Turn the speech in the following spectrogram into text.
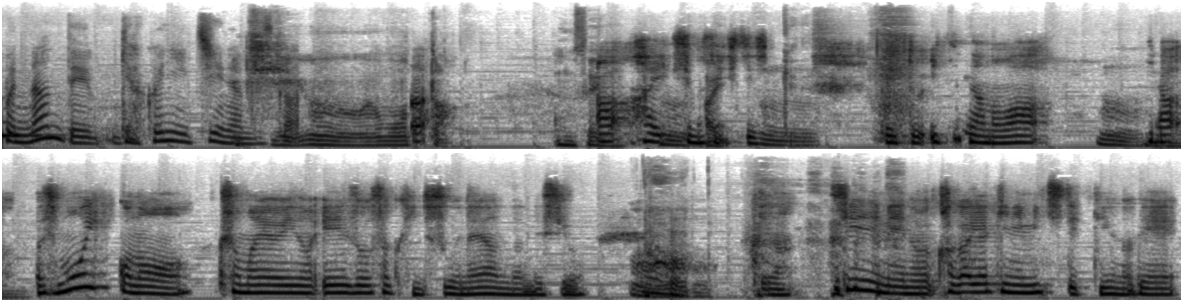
これなんで逆に1位なんです1か位。うん思った音声あはいすいません、はい。失礼しまうん。したえっと1位なのはうん。いや私もう一個の草間彌生の映像作品とすごい悩んだんですよ。生命の輝きに満ちてっていうので。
